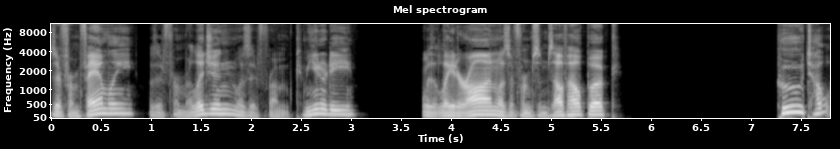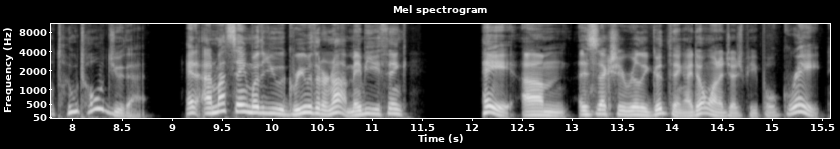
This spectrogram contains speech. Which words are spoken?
Was it from family? Was it from religion? Was it from community? Was it later on? Was it from some self help book? Who told who told you that? And I'm not saying whether you agree with it or not. Maybe you think, hey, um, this is actually a really good thing. I don't want to judge people. Great.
